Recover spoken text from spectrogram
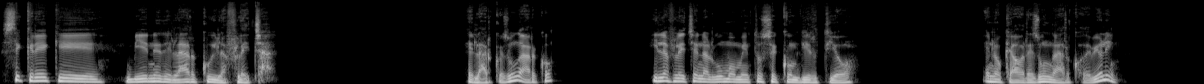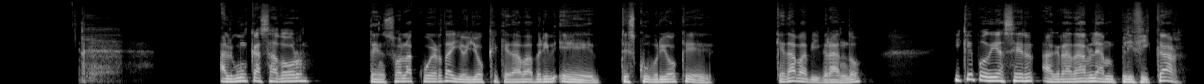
Se cree que viene del arco y la flecha. El arco es un arco y la flecha en algún momento se convirtió en lo que ahora es un arco de violín. Algún cazador tensó la cuerda y oyó que quedaba, eh, descubrió que quedaba vibrando y que podía ser agradable amplificar,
